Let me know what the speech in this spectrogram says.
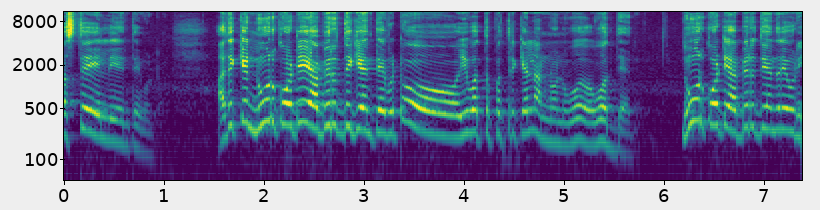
ರಸ್ತೆ ಎಲ್ಲಿ ಅಂತೇಳ್ಬಿಟ್ಟು ಅದಕ್ಕೆ ನೂರು ಕೋಟಿ ಅಭಿವೃದ್ಧಿಗೆ ಅಂತೇಳ್ಬಿಟ್ಟು ಇವತ್ತು ಪತ್ರಿಕೆಯಲ್ಲಿ ನಾನು ಓದಿದೆ ಅದು. ನೂರು ಕೋಟಿ ಅಭಿವೃದ್ಧಿ ಅಂದರೆ ಇವರು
